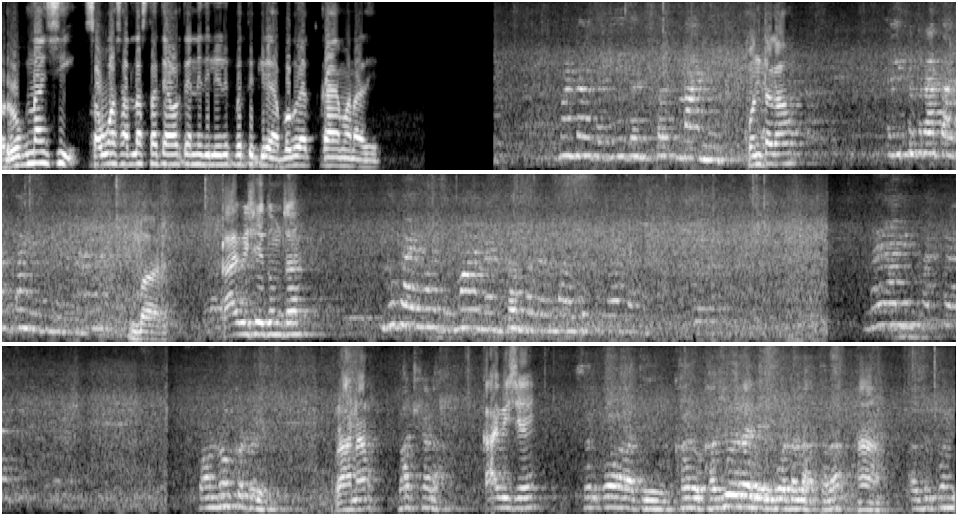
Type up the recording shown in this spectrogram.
रुग्णांशी संवाद साधला असता त्यावर त्यांनी दिलेली प्रतिक्रिया. बघूयात काय म्हणाले. कोणतं गाव? बर. काय विषय तुमचा? पांडुरंग कटोळे राहणार? भातखेडा. काय विषय सर बुवा ते ख खजूर राहिले बोटाला हाताला. हा. अजून पण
